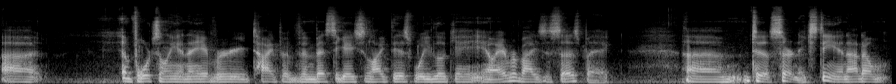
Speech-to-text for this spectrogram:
Uh, unfortunately, in every type of investigation like this, we look at you know everybody's a suspect um, to a certain extent. I don't.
